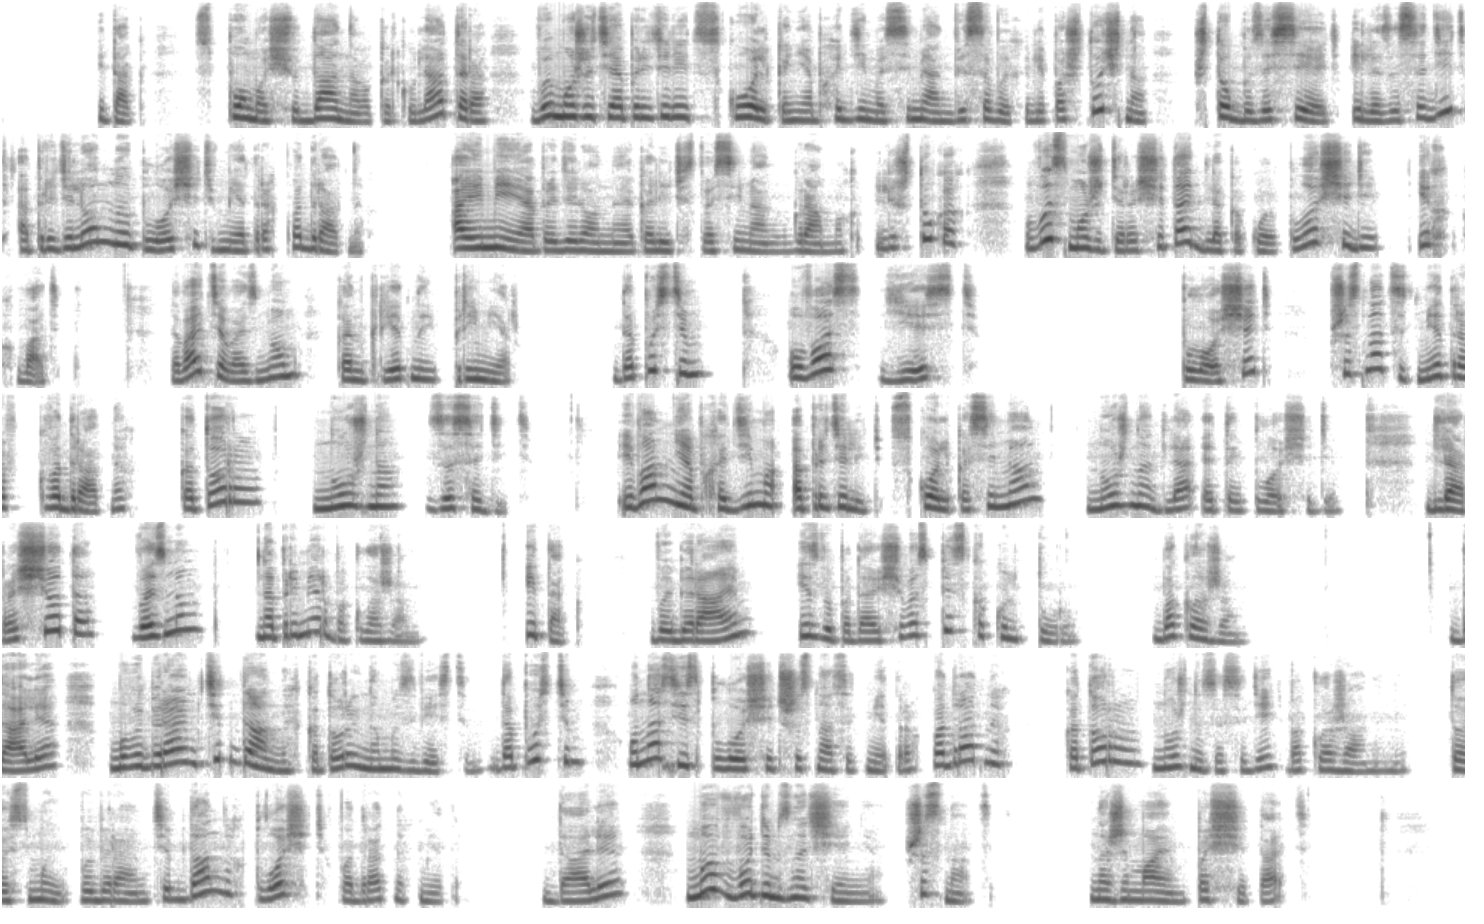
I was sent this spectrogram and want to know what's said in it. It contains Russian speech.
Итак, с помощью данного калькулятора вы можете определить, сколько необходимо семян весовых или поштучно, чтобы засеять или засадить определенную площадь в метрах квадратных. А имея определенное количество семян в граммах или штуках, вы сможете рассчитать, для какой площади их хватит. Давайте возьмем конкретный пример. Допустим, у вас есть площадь в 16 метров квадратных, которую нужно засадить. И вам необходимо определить, сколько семян нужно для этой площади. Для расчета возьмем, например, баклажан. Итак, выбираем из выпадающего списка культуру баклажан. Далее мы выбираем тип данных, который нам известен. Допустим, у нас есть площадь 16 метров квадратных, которую нужно засадить баклажанами. То есть мы выбираем тип данных, площадь в квадратных метрах. Далее мы вводим значение 16. Нажимаем «Посчитать»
